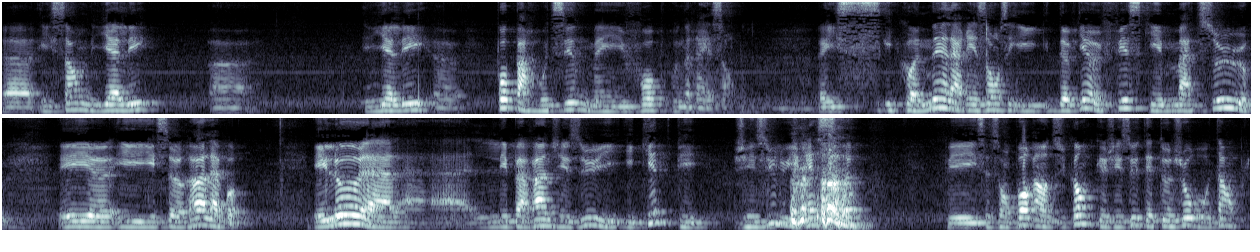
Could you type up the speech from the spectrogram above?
euh, il semble y aller, euh, y aller euh, pas par routine, mais il va pour une raison. Il, connaît la raison. Il devient un fils qui est mature et il se rend là-bas. Et là, les parents de Jésus, ils, quittent, puis Jésus, lui, reste là. Puis ils ne se sont pas rendus compte que Jésus était toujours au temple.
